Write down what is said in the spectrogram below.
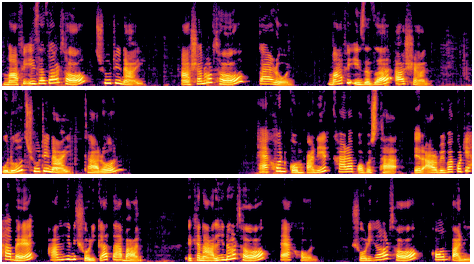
মাফি ইজাজা অর্থ ছুটি নাই। আসান অর্থ কারণ, মাফি ইজাজা আসান কোনো ছুটি নাই, কারণ এখন কোম্পানির খারাপ অবস্থা। এর আরবি বাক্যটি হবে, আলহিন শরিকা তাবান। এখানে আলহিন অর্থ এখন, শরিকা অর্থ কোম্পানি।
